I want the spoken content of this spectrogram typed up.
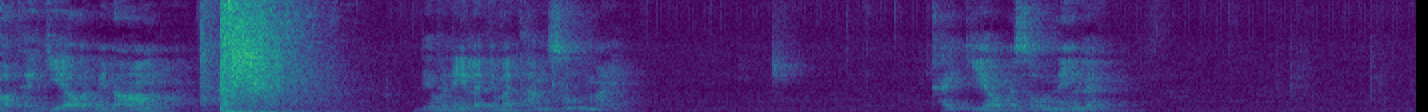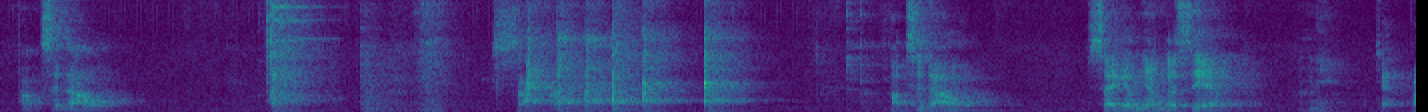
ทอดไข่เจียวกันพี่น้อง เดี๋ยววันนี้เราจะมาทำสูตรใหม่ ไข่เจียวผสมนี่เลย ผักสะเดาสับผักสะเดา ใส่กับหยังกระเสียบนี่ จัดไป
